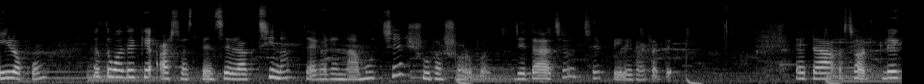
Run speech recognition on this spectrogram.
এই রকম তো তোমাদেরকে আর সাসপেন্সে রাখছি না। জায়গাটার নাম হচ্ছে সুভাষ সরোবর, যেটা আছে হচ্ছে বেলেঘাটাতে। এটা সল্টলেক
